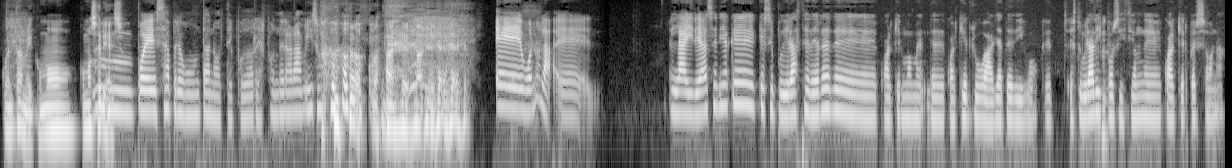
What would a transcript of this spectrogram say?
Cuéntame, ¿cómo, cómo sería eso? Mm, pues esa pregunta no te puedo responder ahora mismo. Eh, bueno, la, eh, la, idea sería que, se pudiera acceder desde cualquier momento, desde cualquier lugar, ya te digo, que estuviera a disposición de cualquier persona.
